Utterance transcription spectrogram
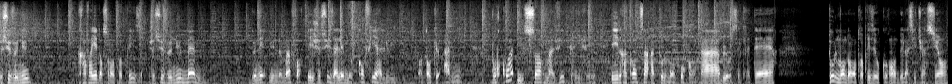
je suis venu travailler dans son entreprise. Je suis venu même donner une main forte et je suis allé me confier à lui en tant qu'ami Pourquoi il sort ma vie privée et il raconte ça à tout le monde, au comptable, au secrétaire Tout le monde dans l'entreprise est au courant de la situation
